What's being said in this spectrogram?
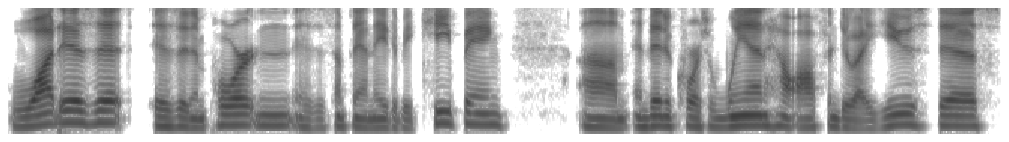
what is it? Is it important? Is it something I need to be keeping? Um, and then, of course, when, how often do I use this?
